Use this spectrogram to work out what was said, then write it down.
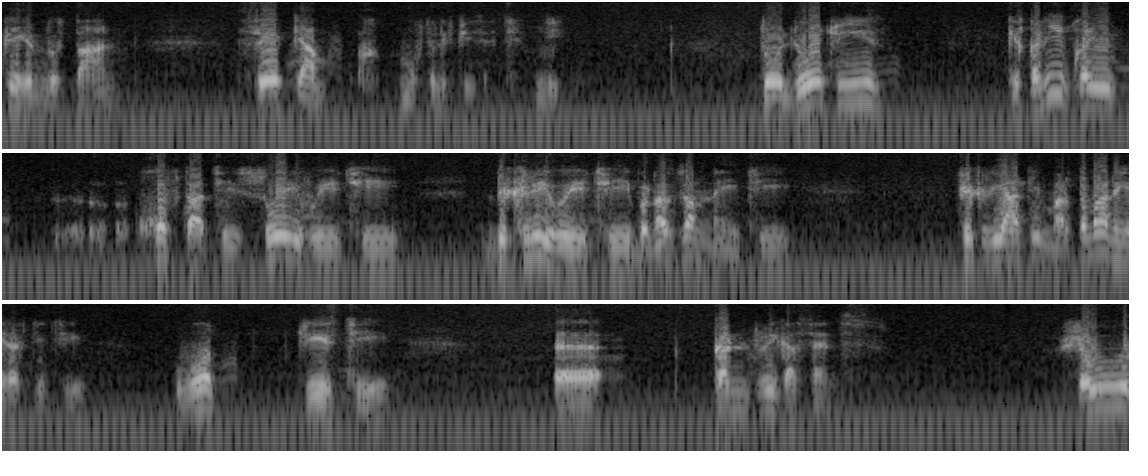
کے ہندوستان سے کیا مختلف چیزیں تھیں۔ جی۔ تو جو چیز کہ قریب قریب خفتہ تھی سوئی ہوئی تھی بکھری ہوئی تھی منظم نہیں تھی فکریاتی مرتبہ نہیں رکھتی تھی وہ چیز تھی کنٹری کا سینس۔ شعور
